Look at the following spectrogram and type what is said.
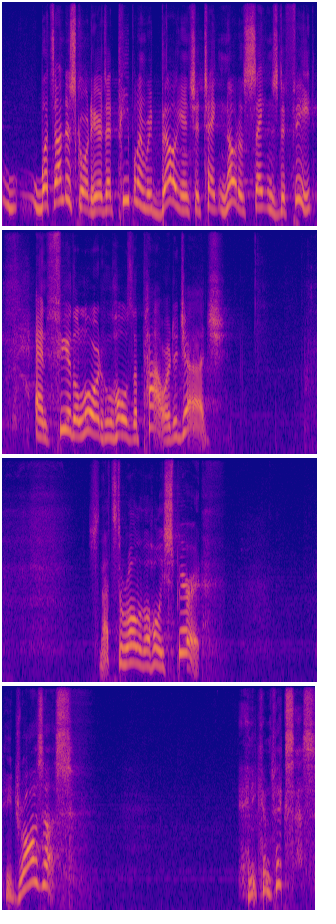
what's underscored here is that people in rebellion should take note of Satan's defeat and fear the Lord who holds the power to judge. So that's the role of the Holy Spirit. He draws us and He convicts us.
